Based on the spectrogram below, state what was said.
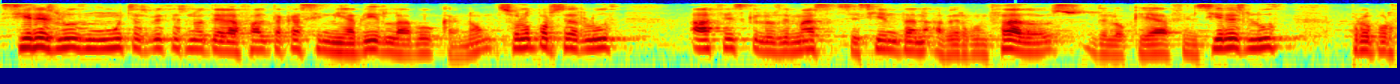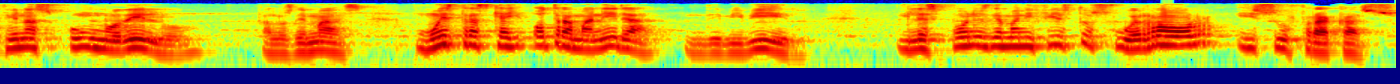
Si eres luz, muchas veces no te hará falta casi ni abrir la boca, ¿no? Solo por ser luz haces que los demás se sientan avergonzados de lo que hacen. Si eres luz, proporcionas un modelo a los demás, muestras que hay otra manera de vivir y les pones de manifiesto su error y su fracaso.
